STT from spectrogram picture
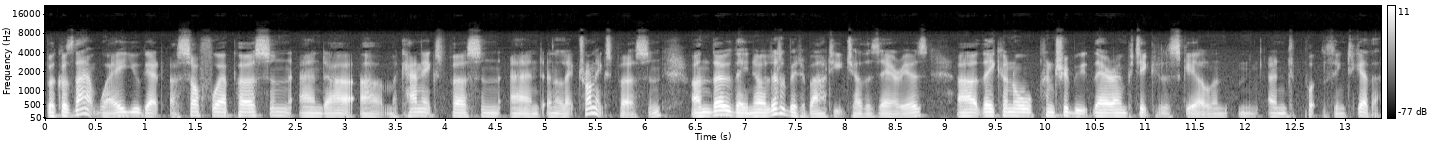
Because that way you get a software person and a, a mechanics person and an electronics person, and though they know a little bit about each other's areas, uh, they can all contribute their own particular skill and, and put the thing together.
